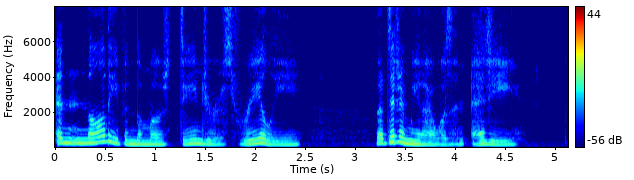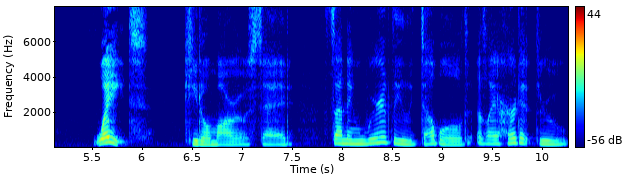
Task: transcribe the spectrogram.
and not even the most dangerous, really. That didn't mean I wasn't edgy. Wait, Kidomaru said, sounding weirdly doubled as I heard it through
